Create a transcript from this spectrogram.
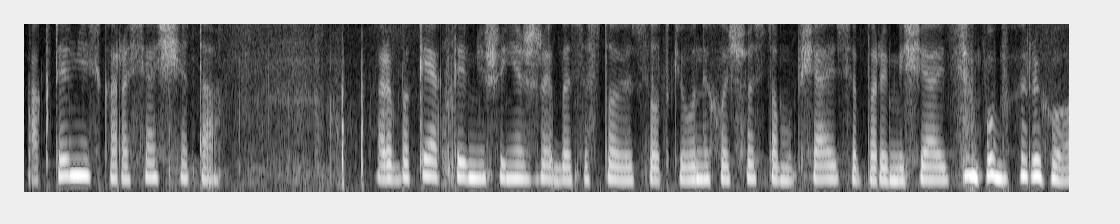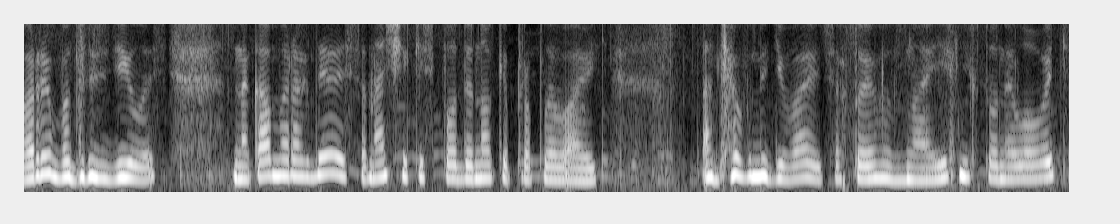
Активність карася ще та. Рибаки активніші, ніж риби, це 100%. Вони хоч щось там общаються, переміщаються по берегу, а риба дозділась. ділась. На камерах дивишся, наче якісь поодинокі пропливають. А де вони діваються, хто його знає, їх ніхто не ловить.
